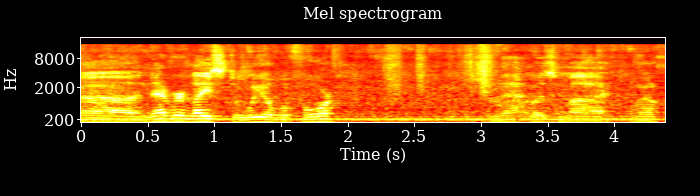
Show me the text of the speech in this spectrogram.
uh, never laced a wheel before, and that was my well.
